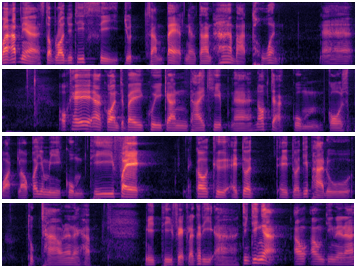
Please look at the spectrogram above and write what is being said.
วาอัพเนี่ยสต็อปลออยู่ที่ 4.38 แนวต้าน 5 บาททวนนะฮะโอเคอะก่อนจะไปคุยกันท้ายคลิปนะ นอกจากกลุ่ม Go Spot เราก็ยังมีกลุ่ม T Fake ก็คือไอตัวไอตัวที่พาดูทุกเช้านั่นแหละครับ มี T Fake แล้วก็ DR จริงๆอะเอาเอาจริงเลยนะ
